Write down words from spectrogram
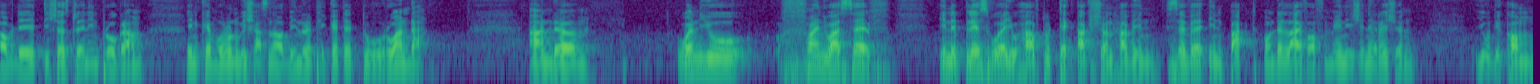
of the teachers training program in Cameroon, which has now been replicated to Rwanda. And um, when you find yourself in a place where you have to take action having severe impact on the life of many generations, you become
